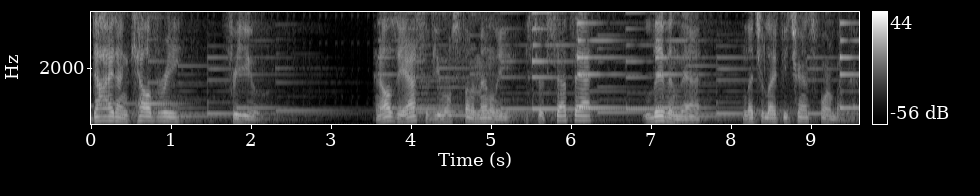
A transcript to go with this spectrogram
died on Calvary for you? And all he asks of you, most fundamentally, is to accept that, live in that, and let your life be transformed by that.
